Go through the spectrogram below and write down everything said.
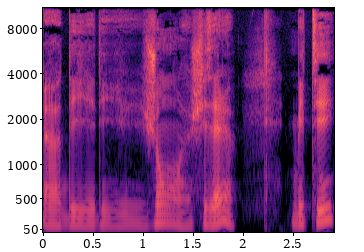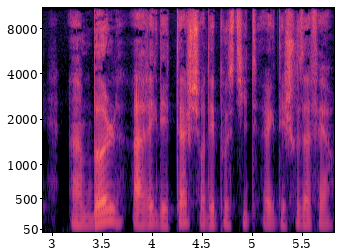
euh, des, des, gens euh, chez elle, mettait un bol avec des tâches sur des post-it, avec des choses à faire.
